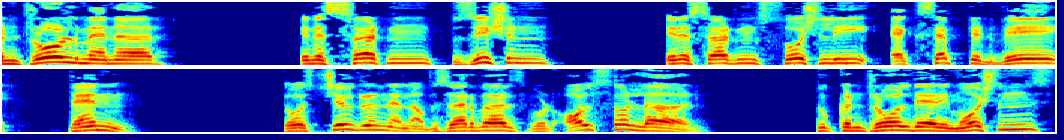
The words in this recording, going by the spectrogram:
controlled manner, in a certain position, in a certain socially accepted way, then those children and observers would also learn to control their emotions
